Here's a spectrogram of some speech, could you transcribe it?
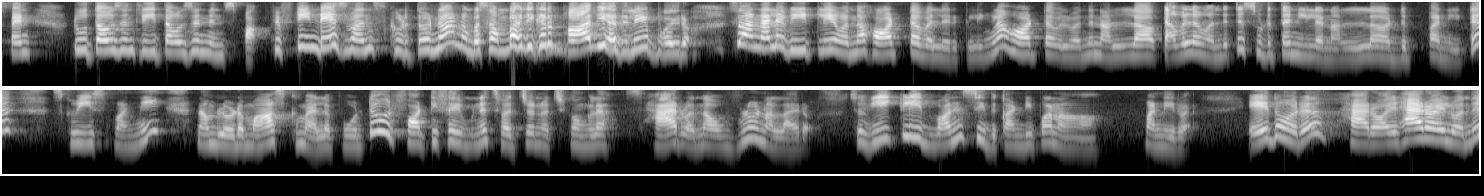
spend two thousand three thousand in spa fifteen days once கொடுத்தோம்னா நம்ம சம்பாதிக்கிற பாதி அதுலேயே போயிடும் ஸோ அதனால வீட்லேயே வந்து ஹாட் டவல் இருக்கு இல்லைங்களா? ஹாட் டவல் வந்து நல்லா டவலை வந்துட்டு சுடு தண்ணியில் நல்லா டிப் பண்ணிட்டு ஸ்குவீஸ் பண்ணி நம்மளோட மாஸ்க் மேலே போட்டு ஒரு ஃபார்ட்டி ஃபைவ் மினிட்ஸ் வச்சோன்னு வச்சுக்கோங்களேன். ஹேர் வந்து அவ்வளோ நல்லாயிரும். ஸோ வீக்லி ஒன்ஸ் இது கண்டிப்பாக நான் பண்ணிடுவேன் ஏதோ ஒரு ஹேர் ஆயில் ஹேர் ஆயில் வந்து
